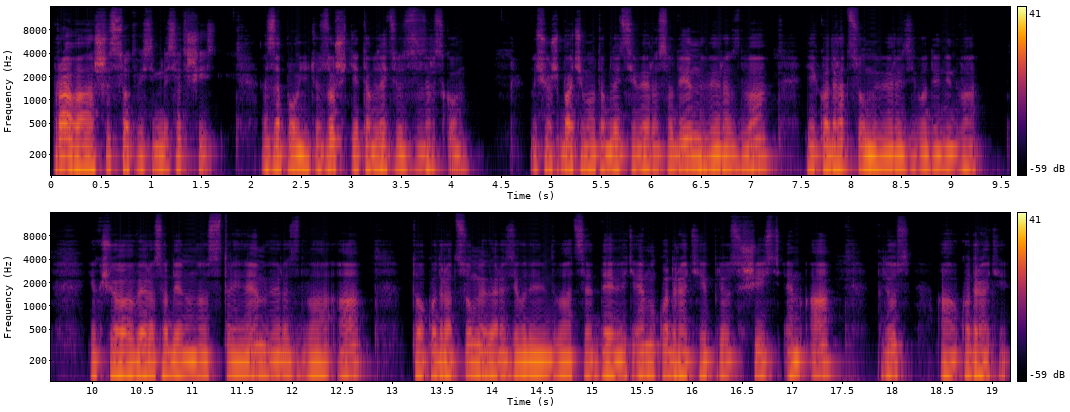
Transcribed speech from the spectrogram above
Права 686. Заповніть у зошиті таблицю з зразком. Ну що ж, бачимо в таблиці вираз 1, вираз 2 і квадрат суми виразів 1 і 2. Якщо вираз 1 у нас 3m, вираз 2а, то квадрат суми виразів 1 і 2 це 9m у квадраті плюс 6ma плюс а в квадраті.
